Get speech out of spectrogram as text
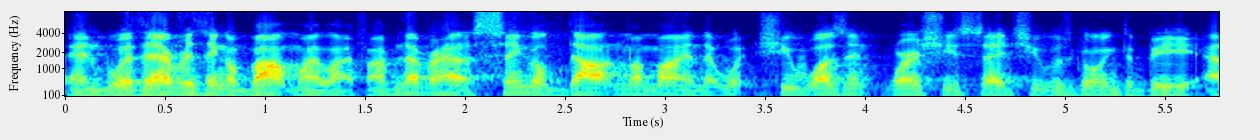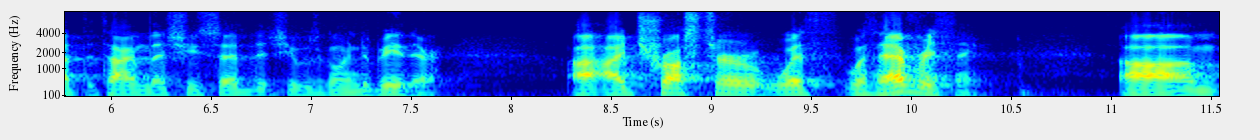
and with everything about my life. I've never had a single doubt in my mind that what, she wasn't where she said she was going to be at the time that she said that she was going to be there. I, I trust her with, with everything. Um,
